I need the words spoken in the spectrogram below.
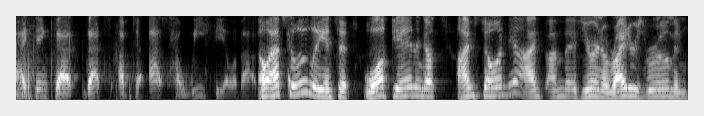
I think that that's up to us how we feel about it. Oh, absolutely. And to walk in and go, I'm so, un yeah, I'm, I'm, if you're in a writer's room and,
